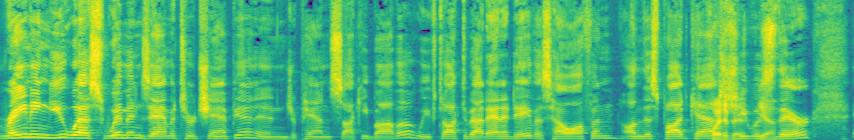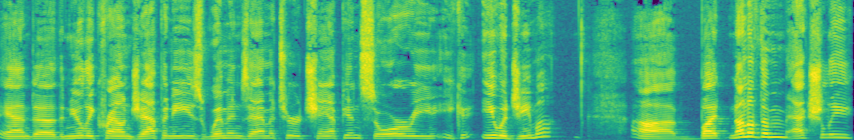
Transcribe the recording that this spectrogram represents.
reigning U.S. Women's Amateur Champion in Japan, Saki Baba. We've talked about Anna Davis how often on this podcast? Quite a bit, she was yeah. there, and uh, the newly crowned Japanese Women's Amateur Champion Saori Iwajima. Uh, but none of them actually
